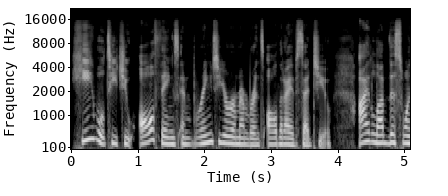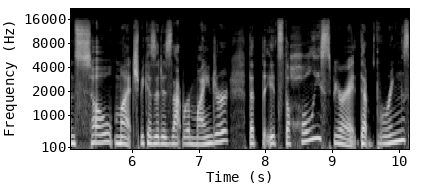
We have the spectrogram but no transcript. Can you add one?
he will teach you all things and bring to your remembrance all that I have said to you. I love this one so much because it is that reminder that it's the Holy Spirit that brings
